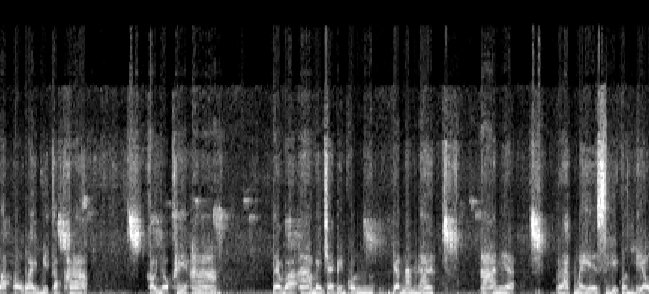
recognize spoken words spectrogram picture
รับเอาไว้มิตรภาพ เขายกให้อา แต่ว่าอาไม่ใช่เป็นคนอย่างนั้นนะ อาเนี่ย รักมเหสีคนเดียว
